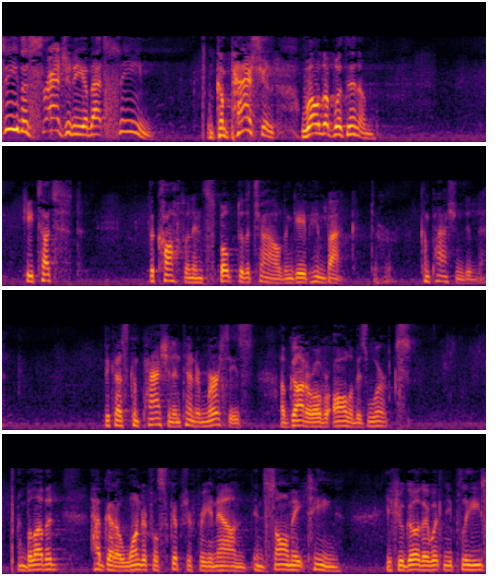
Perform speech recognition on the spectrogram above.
see the tragedy of that scene. Compassion welled up within him. He touched the coffin and spoke to the child and gave him back to her. Compassion did that. Because compassion and tender mercies of God are over all of His works. And beloved, I've got a wonderful scripture for you now in, in Psalm 18. If you'll go there with me, please.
